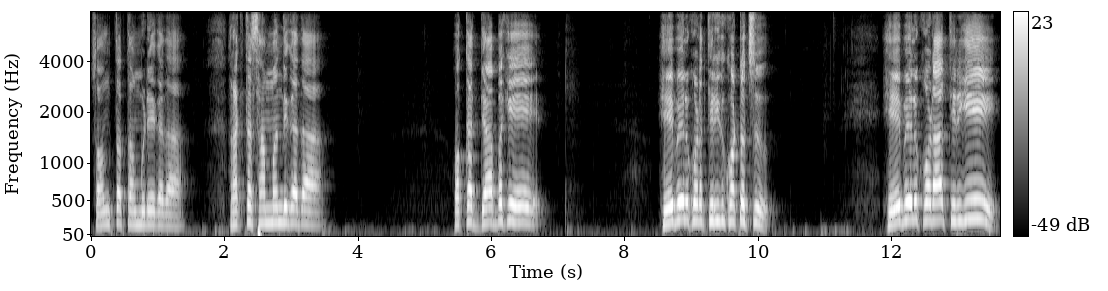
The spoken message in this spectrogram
సొంత తమ్ముడే కదా రక్త సంబంధి కదా ఒక్క దెబ్బకి హేబేలు కూడా తిరిగి కొట్టచ్చు. హేబేలు కూడా తిరిగి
